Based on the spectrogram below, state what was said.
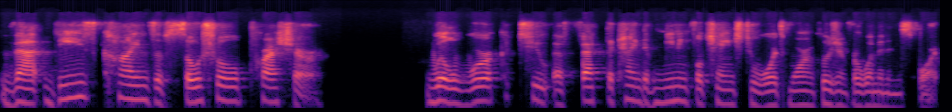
that these kinds of social pressure will work to affect the kind of meaningful change towards more inclusion for women in the sport.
